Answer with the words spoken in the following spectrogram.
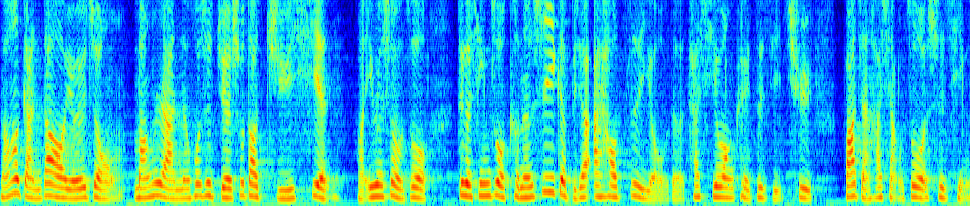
然后感到有一种茫然的，或是觉得受到局限啊？因为射手座这个星座可能是一个比较爱好自由的，他希望可以自己去发展他想做的事情。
